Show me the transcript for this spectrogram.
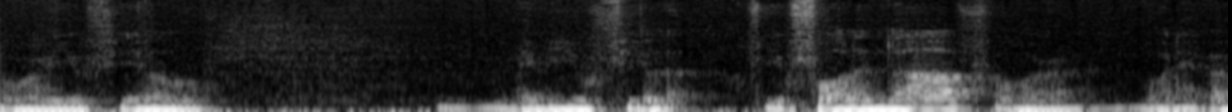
or you feel maybe you feel you fall in love or whatever.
